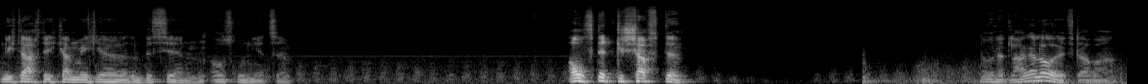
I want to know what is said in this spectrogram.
Und ich dachte, ich kann mich hier so ein bisschen ausruhen jetzt. Auf das Geschaffte. Oh, das Lager läuft, aber...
